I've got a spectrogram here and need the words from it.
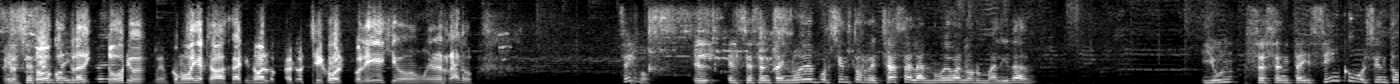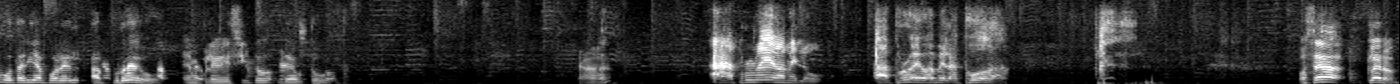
Pero es todo contradictorio, ¿Cómo vaya a trabajar y no a los cabros chicos al colegio? es raro. Sí, el, el 69% rechaza la nueva normalidad y un 65% votaría por el apruebo en plebiscito de octubre. ¿Ah? Apruébamelo. Apruébamela toda. o sea, claro,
